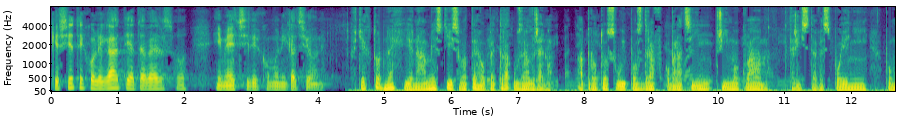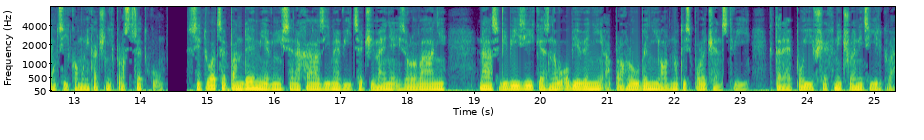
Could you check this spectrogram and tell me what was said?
che siete collegati attraverso i mezzi di comunicazione. V těchto dnech je náměstí svatého Petra uzavřeno a proto svůj pozdrav obracím přímo k vám, kteří jste ve spojení pomocí komunikačních prostředků. Situace pandémie, v níž se nacházíme více či méně izolováni, nás vybízí ke znovu objevení a prohloubení hodnoty společenství, které pojí všechny členy církve.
